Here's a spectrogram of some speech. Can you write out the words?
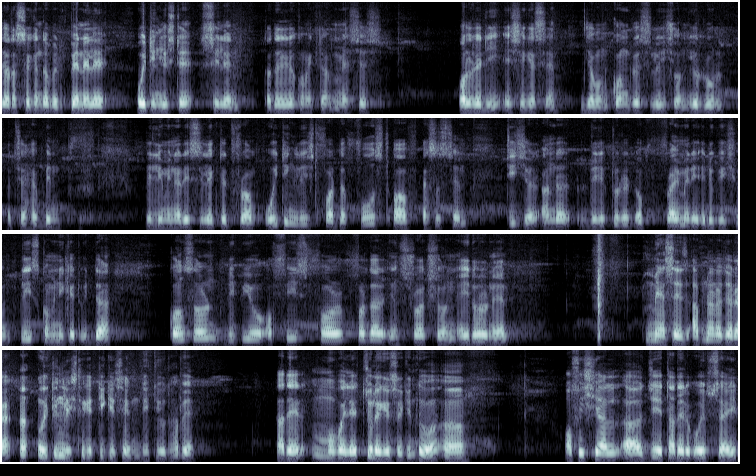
যারা সেকেন্ড সেকেন্ডাবের প্যানেলে ওয়েটিং লিস্টে ছিলেন, তাদের এরকম একটা মেসেজ অলরেডি এসে গেছে। যেমন কংগ্রেচুলেশন ইউর রুল হচ্ছে have been preliminary selected from waiting list for the post of assistant teacher under directorate of primary education please communicate with the concern DPO office for further instruction এই ধরনের মেসেজ, আপনারা যারা ওয়েটিং লিস্ট থেকে টিকেছেন দ্বিতীয় ধাপে, তাদের মোবাইলে চলে গেছে। কিন্তু অফিসিয়াল যে তাদের ওয়েবসাইট,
